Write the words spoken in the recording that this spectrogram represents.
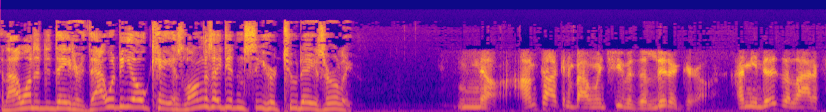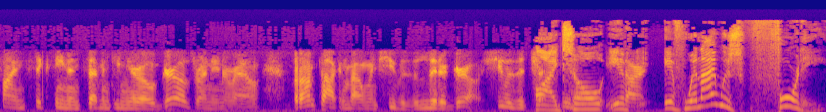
and I wanted to date her, that would be okay as long as I didn't see her two days earlier. No, I'm talking about when she was a little girl. I mean, there's a lot of fine 16 and 17 year old girls running around, but I'm talking about when she was a little girl. She was a. All right. So know, if if when I was 40,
